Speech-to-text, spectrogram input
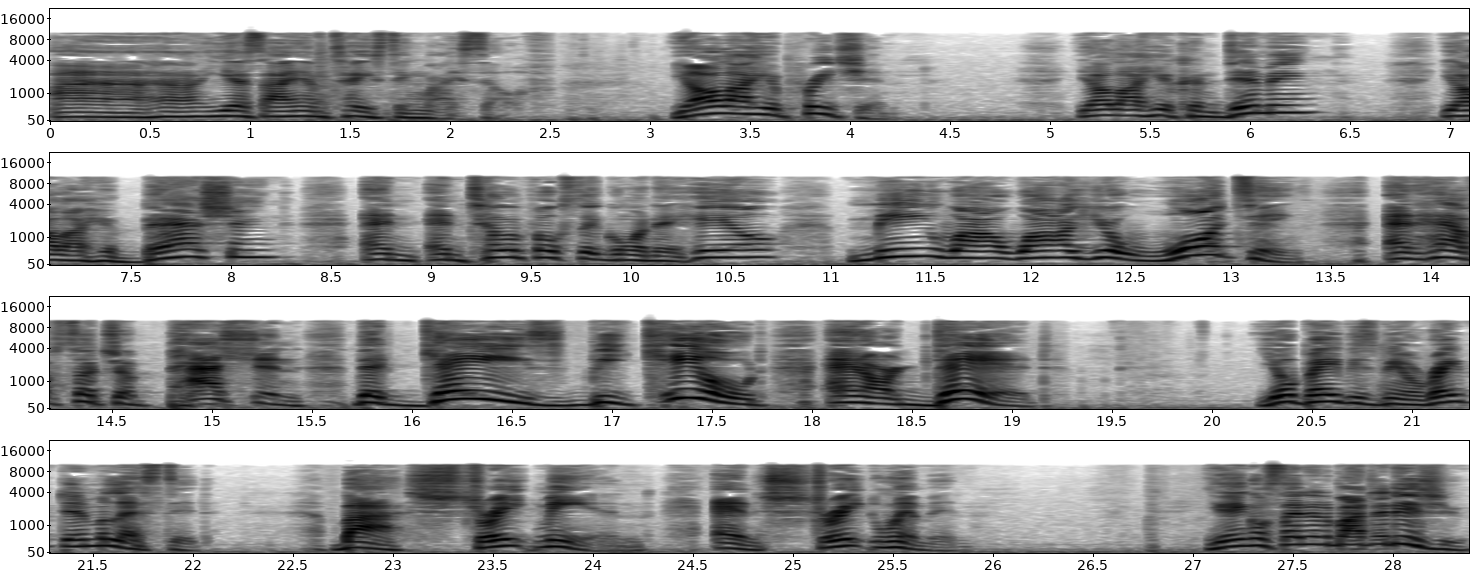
Uh huh. Yes, I am tasting myself. Y'all out here preaching. Y'all out here condemning. Y'all out here bashing and, and telling folks they're going to hell. Meanwhile, while you're wanting and have such a passion that gays be killed and are dead, your baby's being raped and molested by straight men and straight women. You ain't gonna say nothing about that, is you?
